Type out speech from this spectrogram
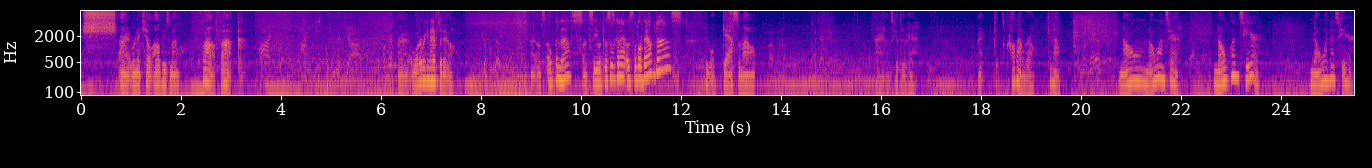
Shh. Alright, we're gonna kill all these men. Wow, fuck. Alright, what are we gonna have to do? Alright, let's open this. Let's see what this is gonna this little valve does. Maybe we'll gas them out. Alright, let's get through here. Alright, get crawl down, girl. Get down. No, no one's here. No one's here. No one is here.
